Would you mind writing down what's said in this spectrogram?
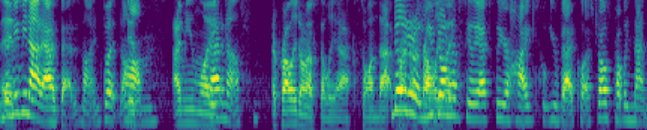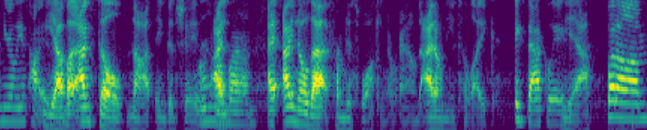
Maybe not as bad as mine, but um, it's, I mean, like bad enough. I probably don't have celiac, so on that. No, front, no, no. You don't like- have celiac, so your high, your bad cholesterol is probably not nearly as high. as Yeah, but mine. I'm still not in good shape. It's I. I I know that from just walking around. I don't need to like. Exactly. Yeah. But um,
